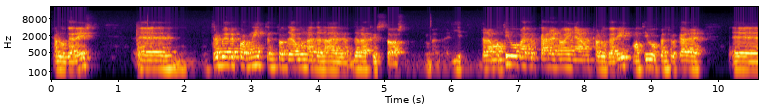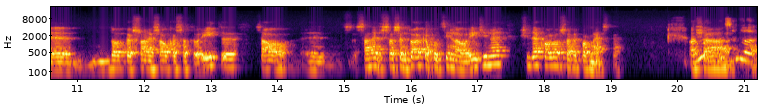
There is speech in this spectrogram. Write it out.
călugărești, trebuie repornit întotdeauna de la, de la Hristos. De la motivul pentru care noi ne-am călugărit, motivul pentru care e, două persoane s-au căsătorit sau e, să, ne, să se întoarcă puțin la origine și de acolo să repornească. Așa... Acum, să vă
